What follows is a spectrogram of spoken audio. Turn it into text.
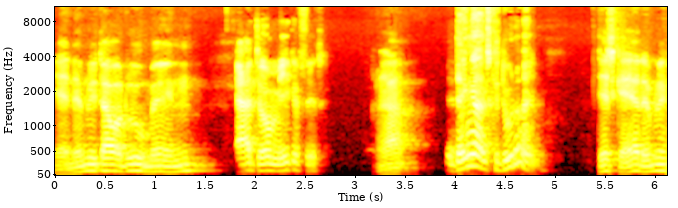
Ja, nemlig, der var du jo med inde. Ja, det var mega fedt. Ja. Men dengang skal du derind. Det skal jeg nemlig.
